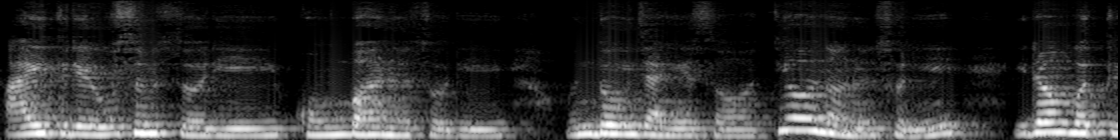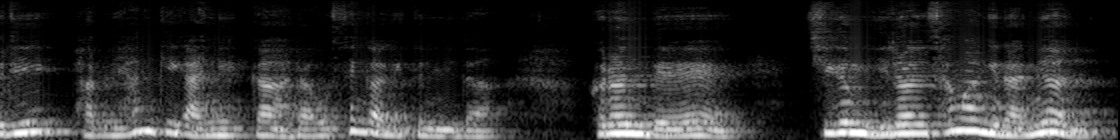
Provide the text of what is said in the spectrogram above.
아이들의 웃음소리, 공부하는 소리, 운동장에서 뛰어노는 소리, 이런 것들이 바로 향기가 아닐까라고 생각이 듭니다. 그런데 지금 이런 상황이라면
